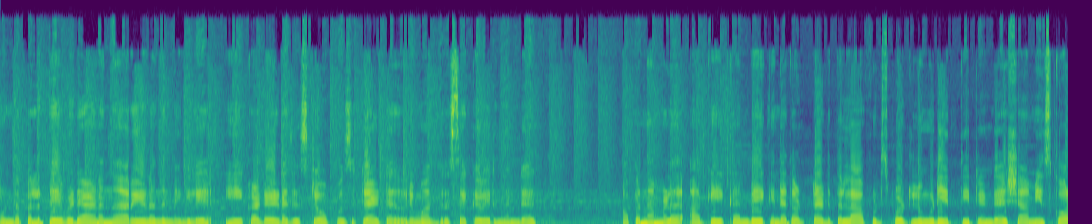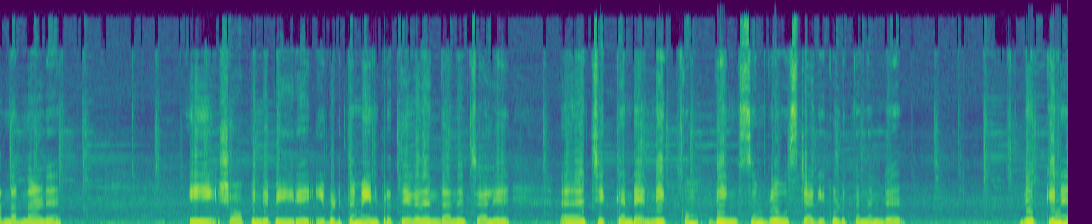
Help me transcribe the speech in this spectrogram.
മുണ്ടപ്പലത്ത് എവിടെയാണെന്ന് അറിയണമെന്നുണ്ടെങ്കിൽ ഈ കടയുടെ ജസ്റ്റ് ഓപ്പോസിറ്റായിട്ട് ഒരു മദ്രസയൊക്കെ വരുന്നുണ്ട്. അപ്പം നമ്മൾ ആ കേക്ക് ആൻഡ് ബേക്കിന്റെ തൊട്ടടുത്തുള്ള ആ ഫുഡ് സ്പോട്ടിലും കൂടി എത്തിയിട്ടുണ്ട്. ഷമീസ് കോർണർ എന്നാണ് ഈ ഷോപ്പിന്റെ പേര്. ഇവിടുത്തെ മെയിൻ പ്രത്യേകത എന്താണെന്ന് വെച്ചാൽ ചിക്കന്റെ നെക്കും വിങ്സും ബ്രോസ്റ്റാക്കി കൊടുക്കുന്നുണ്ട്. നെക്കിന്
